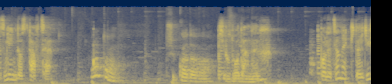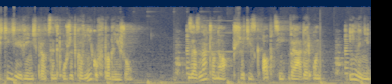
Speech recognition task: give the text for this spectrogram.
Zmień dostawcę. No to przykładowo. Źródło danych. Polecane 49% użytkowników w pobliżu. Zaznaczono przycisk opcji Weather un... Inni.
